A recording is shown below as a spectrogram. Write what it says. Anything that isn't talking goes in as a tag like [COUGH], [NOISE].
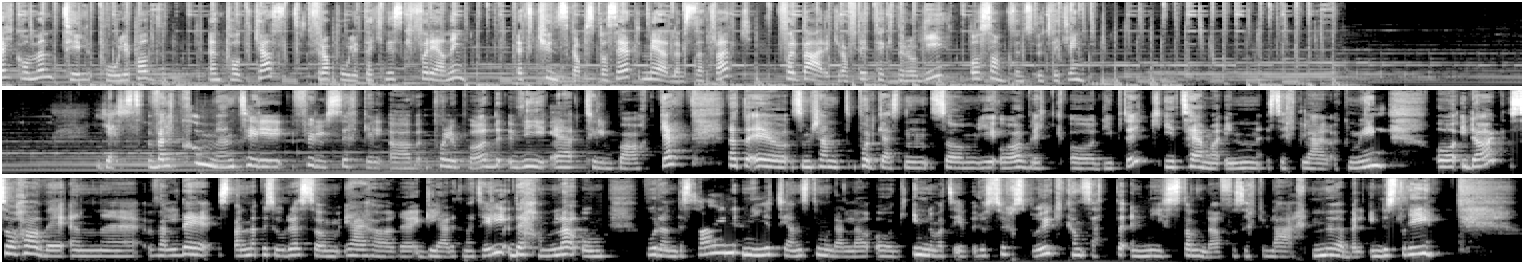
Velkommen til Polipod, en podkast fra Politeknisk forening. Et kunnskapsbasert medlemsnettverk for bærekraftig teknologi og samfunnsutvikling. Yes. Velkommen til full sirkel av Polipod. Vi er tilbake. Dette er jo som kjent podkasten som gir overblikk og dypdykk i tema innen sirkulær økonomi. Og i dag så har vi en uh, veldig spennende episode som jeg har uh, gledet meg til. Det handler om hvordan design, nye tjenestemodeller og innovativ ressursbruk kan sette en ny standard for sirkulær møbelindustri.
